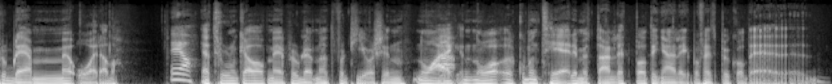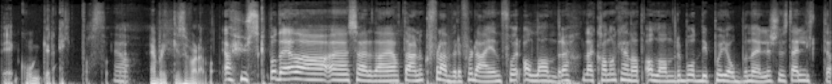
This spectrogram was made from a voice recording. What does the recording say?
problem med åra, da. Ja. Jeg tror nok jeg hadde hatt mer problemer med dette for ti år siden. Nå, er jeg, nå kommenterer mutter'n litt på ting jeg legger på Facebook, og det, det går greit. Altså. Ja. Jeg blir ikke så flau. Ja, husk på det, da, eh, kjære deg, at det er nok flauere for deg enn for alle andre. Det kan nok hende at alle andre, både de på jobben og ellers, syns det er litt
